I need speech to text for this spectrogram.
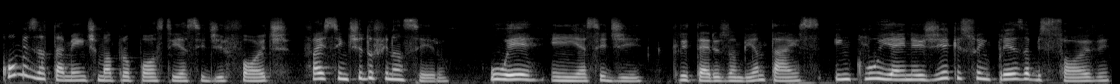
Como exatamente uma proposta ISD forte faz sentido financeiro? O E em ISD, critérios ambientais, inclui a energia que sua empresa absorve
